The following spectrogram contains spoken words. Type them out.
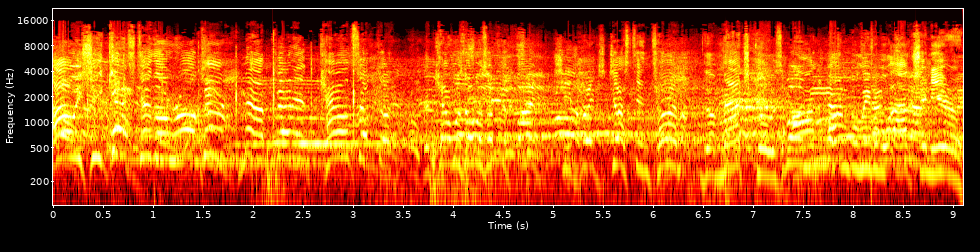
Oh, she gets to the ropes. Matt Bennett counts up the. The count was almost up to five. She breaks just in time. The match goes on. Unbelievable action here.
